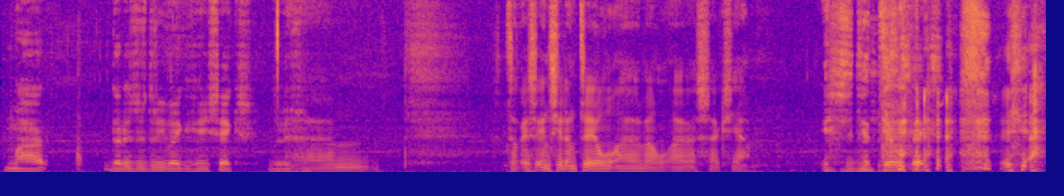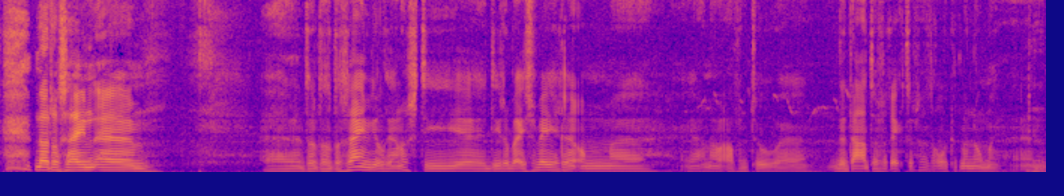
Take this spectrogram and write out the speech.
Maar er is dus drie weken geen seks? Er is... Um, er is incidenteel wel seks, ja. Incidenteel seks? ja, nou er zijn, uh, er, er, zijn wielrenners die, die erbij zweren om ja, nou af en toe de daad te verrichten, zo zal ik het maar noemen. En,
